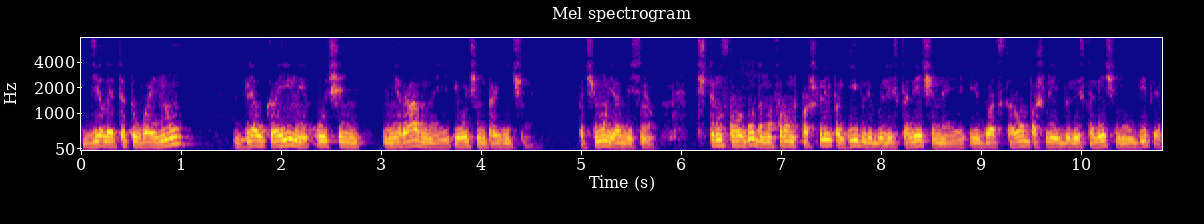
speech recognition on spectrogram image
делает эту войну для Украины очень неравной и очень трагичной. Почему, я объясню. С 2014 года на фронт пошли, погибли, были искалечены, и в 22 пошли и были искалечены, убиты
